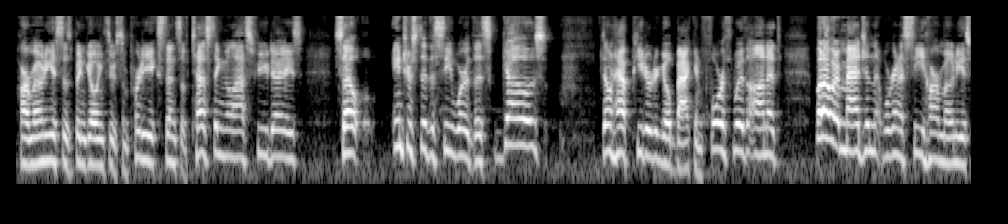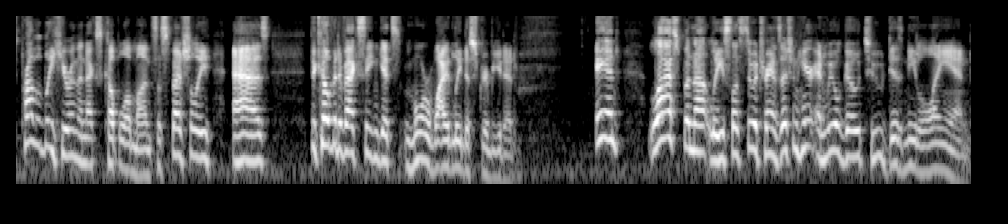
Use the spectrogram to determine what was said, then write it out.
Harmonious has been going through some pretty extensive testing the last few days. So, interested to see where this goes. Don't have Peter to go back and forth with on it, but I would imagine that we're going to see Harmonious probably here in the next couple of months, especially as the COVID vaccine gets more widely distributed. And last but not least, let's do a transition here and we will go to Disneyland.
